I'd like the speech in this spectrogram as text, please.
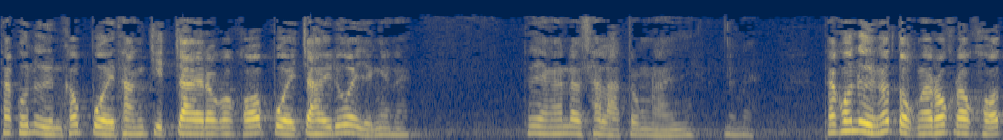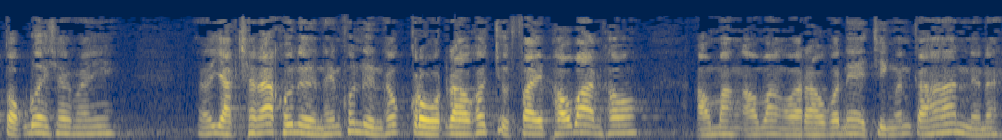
ถ้าคนอื่นเขาป่วยทางจิตใจ เราก็ขอป่วยใจด้วยอย่างเงี้ยนะถ้าอย่างนั้นเราฉลาดตรงไหนนั่นแหละถ้าคนอื่นเขาตกนรกเราขอตกด้วยใช่ไหมอยากชนะคนอื่นเห็นคนอื่นเขาโกรธเราเขาจุดไฟเผาบ้านเขาเอามั่งเอามั่งว่าเราก็แน่จริงเหมือนกันเนี่ยนะ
